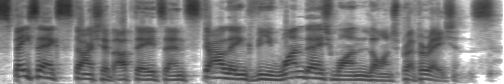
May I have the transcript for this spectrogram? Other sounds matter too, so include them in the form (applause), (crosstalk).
SpaceX Starship updates and Starlink V1-1 launch preparations.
